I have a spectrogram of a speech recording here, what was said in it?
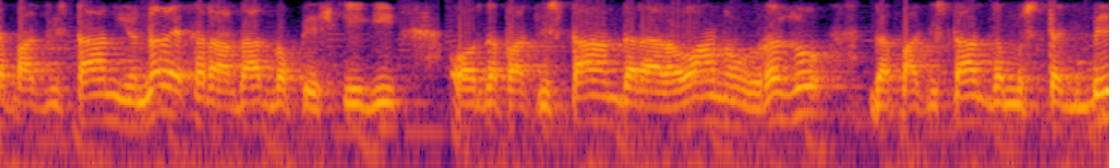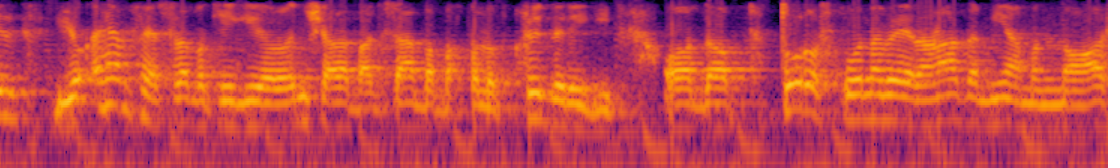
د پاکستان یو نوی قرارداد به پیش کیږي او د پاکستان د راروانو ورځو د پاکستان د مستقبل یو اهم فیصله به کیږی او ان شاءالله پاکستان به په خپلو پښو دریږی او د تورو شپو نه به رڼا د میا محمد نواز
